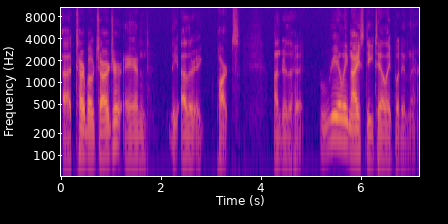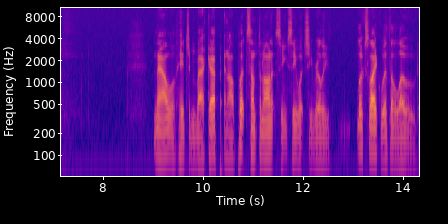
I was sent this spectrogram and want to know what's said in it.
uh, turbocharger and the other parts under the hood. Really nice detail they put in there. Now we'll hitch him back up and I'll put something on it so you can see what she really looks like with a load.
